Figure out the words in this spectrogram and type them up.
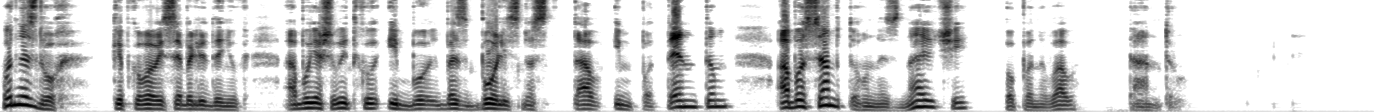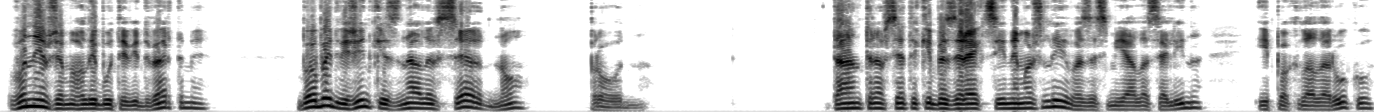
Одне з двох, кипкував із себе Люденюк, або я швидко і безболісно став імпотентом, або сам того не знаючи, опанував тантру. Вони вже могли бути відвертими, бо обидві жінки знали все одно про одну. Тантра все-таки без ерекції неможлива, засміялася Ліна і поклала руку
